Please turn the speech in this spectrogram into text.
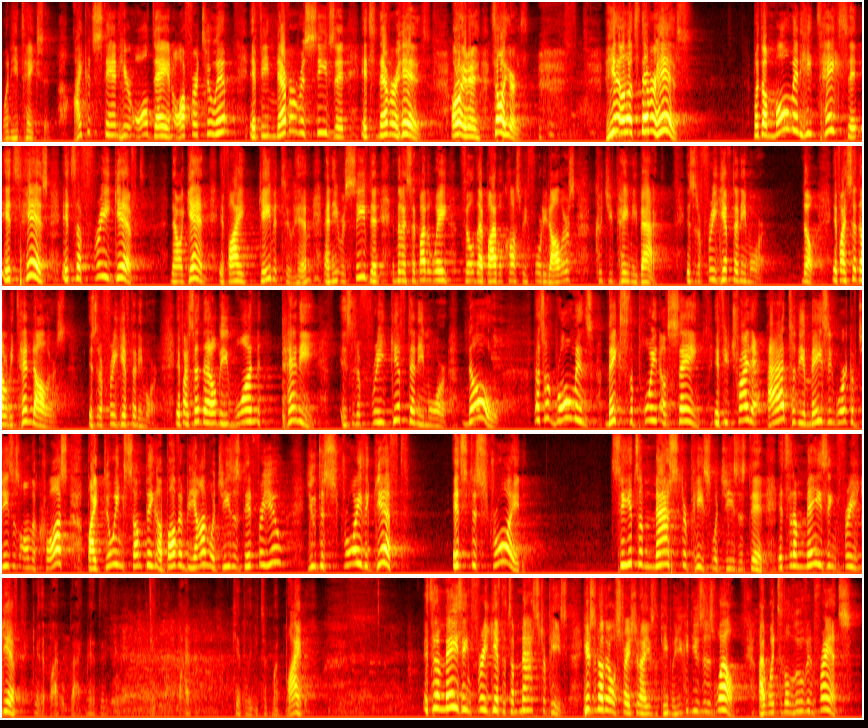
When he takes it. I could stand here all day and offer it to him. If he never receives it, it's never his. All right, man, it's all yours. You know, it's never his. But the moment he takes it, it's his. It's a free gift. Now, again, if I gave it to him and he received it, and then I said, by the way, Phil, that Bible cost me $40, could you pay me back? Is it a free gift anymore? No. If I said that'll be $10, is it a free gift anymore? If I said that'll be one penny, is it a free gift anymore? No. That's what Romans makes the point of saying. If you try to add to the amazing work of Jesus on the cross by doing something above and beyond what Jesus did for you, you destroy the gift. It's destroyed. See, it's a masterpiece what Jesus did. It's an amazing free gift. Give me the Bible back, man. I can't believe you took my Bible. It's an amazing free gift. It's a masterpiece. Here's another illustration I use with people. You could use it as well. I went to the Louvre in France.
